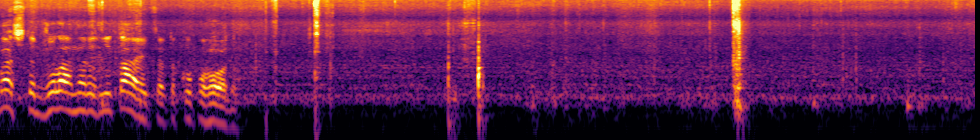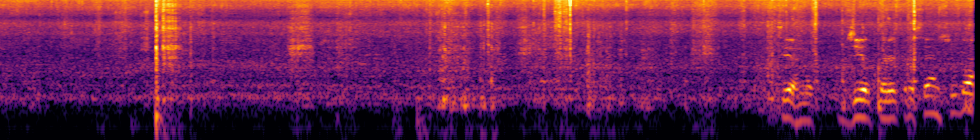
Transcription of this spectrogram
Бачите, бджола не розлітається в таку погоду. Тягну бджіл перетрясемо сюди.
